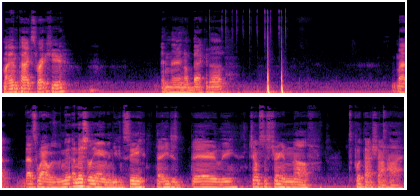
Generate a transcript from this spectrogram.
my impact's right here. And then I'll back it up. My, that's where I was initially aiming. You can see that he just barely jumps the string enough to put that shot high.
